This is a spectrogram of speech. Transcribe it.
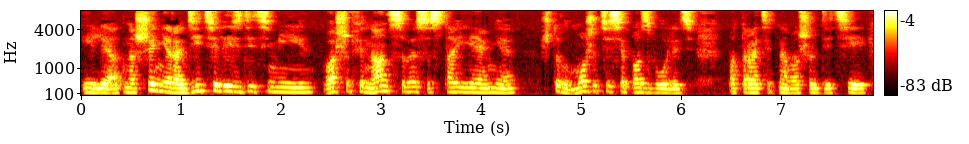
или отношения родителей с детьми, ваше финансовое состояние, что вы можете себе позволить потратить на ваших детей.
